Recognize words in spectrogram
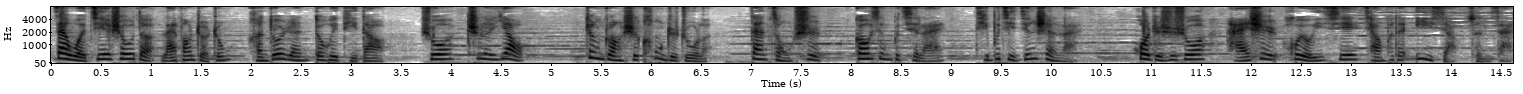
在我接收的来访者中，很多人都会提到说吃了药。症状是控制住了，但总是高兴不起来，提不起精神来，或者是说还是会有一些强迫的意想存在。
